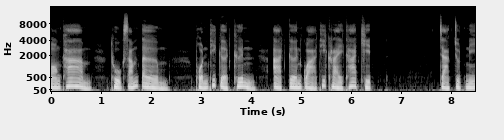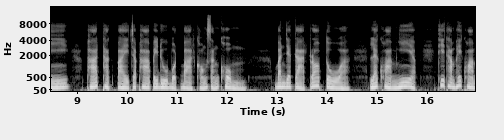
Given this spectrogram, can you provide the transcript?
มองข้าม ถูกซ้ำเติม ผลที่เกิดขึ้นอาจเกินกว่าที่ใครคาดคิด จากจุดนี้พาร์ทถักไปจะพาไปดูบทบาทของสังคม บรรยากาศรอบตัว และความเงียบ ที่ทำให้ความ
